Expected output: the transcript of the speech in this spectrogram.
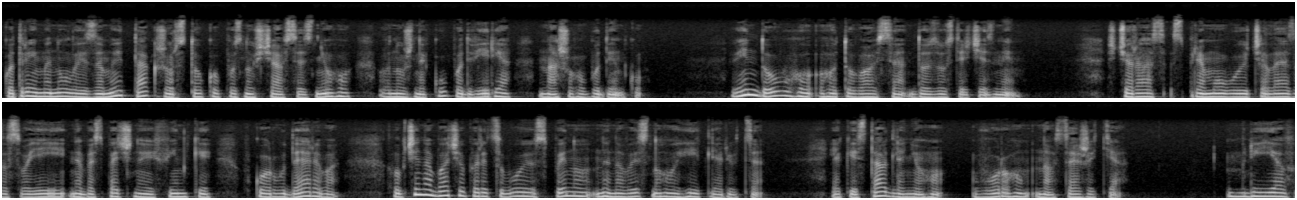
котрий минулої зими так жорстоко познущався з нього в нужнику подвір'я нашого будинку. Він довго готувався до зустрічі з ним. Щораз спрямовуючи лезо своєї небезпечної фінки в кору дерева, хлопчина бачив перед собою спину ненависного гітлерівця, який став для нього ворогом на все життя. Мріяв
